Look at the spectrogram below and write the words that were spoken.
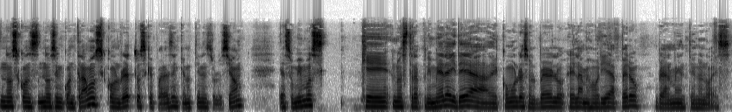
nos, nos, encontramos con retos que parecen que no tienen solución y asumimos que nuestra primera idea de cómo resolverlo es la mejor idea, pero realmente no lo es.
